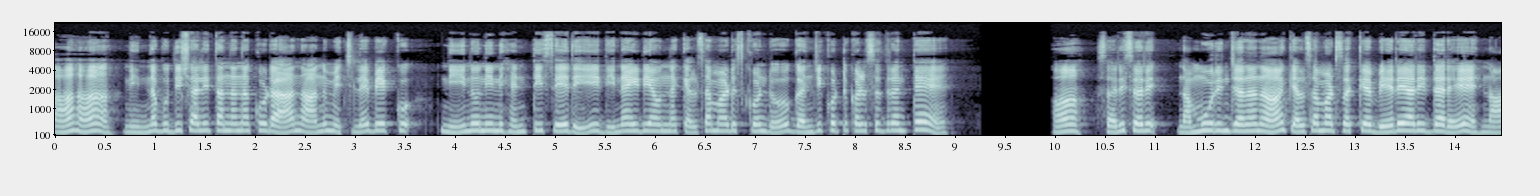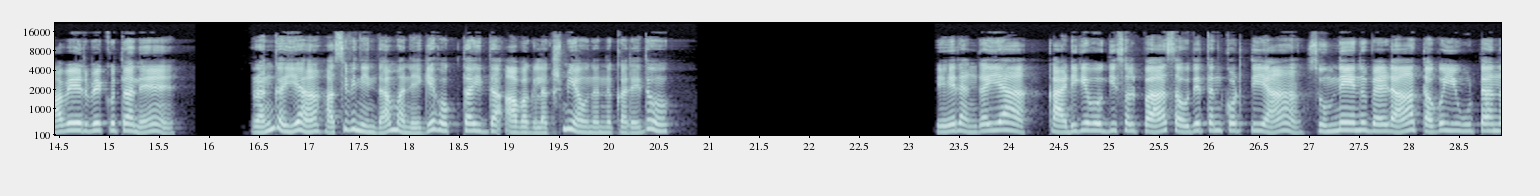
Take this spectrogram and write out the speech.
ಆಹಾ, ನಿನ್ನ ಬುದ್ಧಿಶಾಲಿತನನ ಕೂಡ ನಾನು ಮೆಚ್ಚಲೇಬೇಕು. ನೀನು ನಿನ್ನ ಹೆಂಡತಿ ಸೇರಿ ದಿನ ಇಡೀ ಅವನ್ನ ಕೆಲಸ ಮಾಡಿಸ್ಕೊಂಡು ಗಂಜಿ ಕೊಟ್ಟು ಕಳಿಸಿದ್ರಂತೆ. ಹಾಂ ಸರಿ ಸರಿ. ನಮ್ಮೂರಿನ ಜನನ ಕೆಲಸ ಮಾಡ್ಸೋಕ್ಕೆ ಬೇರೆ ಯಾರಿದ್ದಾರೆ, ನಾವೇ ಇರಬೇಕು ತಾನೇ. ರಂಗಯ್ಯ ಹಸಿವಿನಿಂದ ಮನೆಗೆ ಹೋಗ್ತಾ ಇದ್ದ. ಆವಾಗ ಲಕ್ಷ್ಮಿ ಅವನನ್ನು ಕರೆದು, ಏ ರಂಗಯ್ಯ, ಕಾಡಿಗೆ ಹೋಗಿ ಸ್ವಲ್ಪ ಸೌದೆ ತಂದು ಕೊಡ್ತೀಯಾ? ಸುಮ್ಮನೆ ಏನು ಬೇಡ, ತಗೋ ಈ ಊಟನ.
